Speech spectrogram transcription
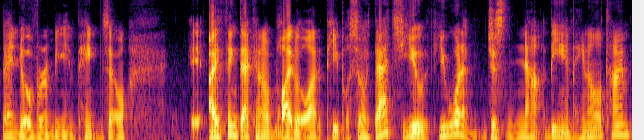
bend over and be in pain. So I think that can apply to a lot of people. So if that's you, if you want to just not be in pain all the time,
